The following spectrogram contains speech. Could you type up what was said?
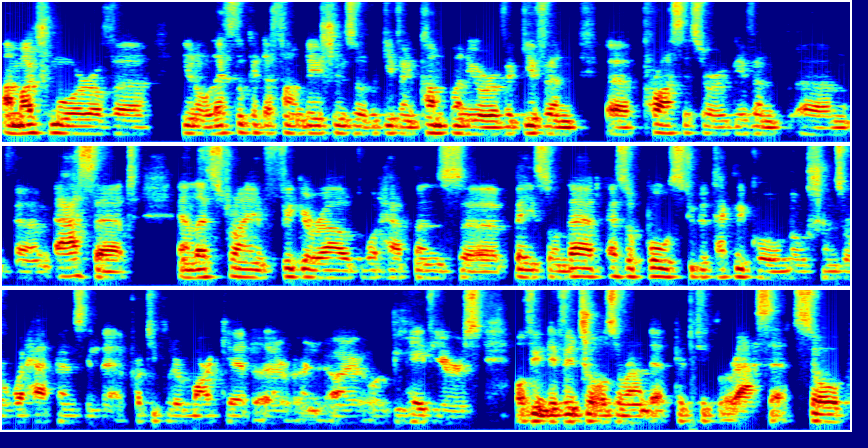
are much more of a you know let's look at the foundations of a given company or of a given uh, process or a given um, um, asset and let's try and figure out what happens uh, based on that as opposed to the technical notions or what happens in the particular market or, or, or behaviors of individuals around that particular asset. So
